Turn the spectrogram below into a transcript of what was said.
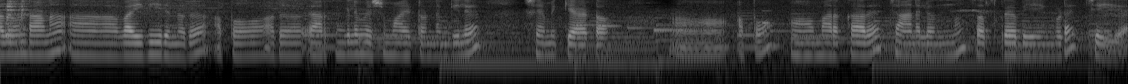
അതുകൊണ്ടാണ് വൈകിയിരുന്നത്. അപ്പോൾ അത് ആർക്കെങ്കിലും വിഷമമായിട്ടുണ്ടെങ്കിൽ ക്ഷമിക്കുക കേട്ടോ അപ്പോൾ മറക്കാതെ ചാനലൊന്ന് സബ്സ്ക്രൈബ് ചെയ്യുകയും കൂടെ ചെയ്യുക.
